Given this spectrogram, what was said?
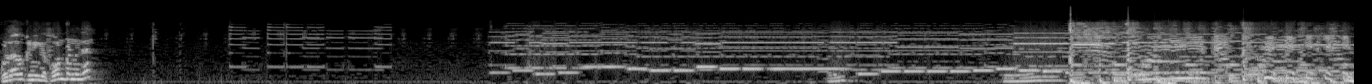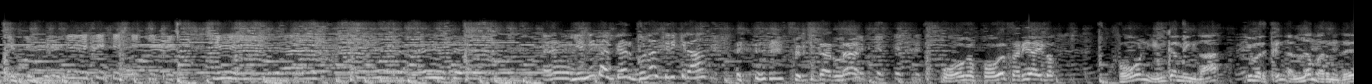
குணாவுக்கு நீங்க போன் பண்ணுங்க. என்ன டாக்டர் குணா சிரிக்கிறான். சிரிச்சுட்டாருல? போக போக சரியாயிடும். போன் இன்கமிங் தான். இவருக்கு நல்ல மருந்து.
